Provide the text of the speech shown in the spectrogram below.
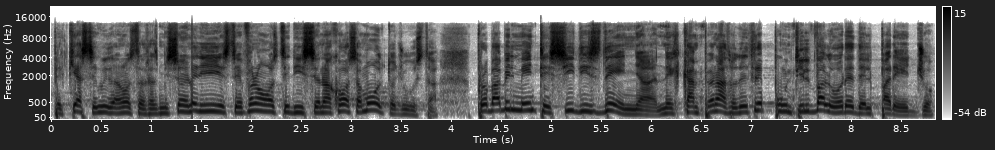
per chi ha seguito la nostra trasmissione di Stefano Osti disse una cosa molto giusta, probabilmente si disdegna nel campionato dei tre punti il valore del pareggio,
